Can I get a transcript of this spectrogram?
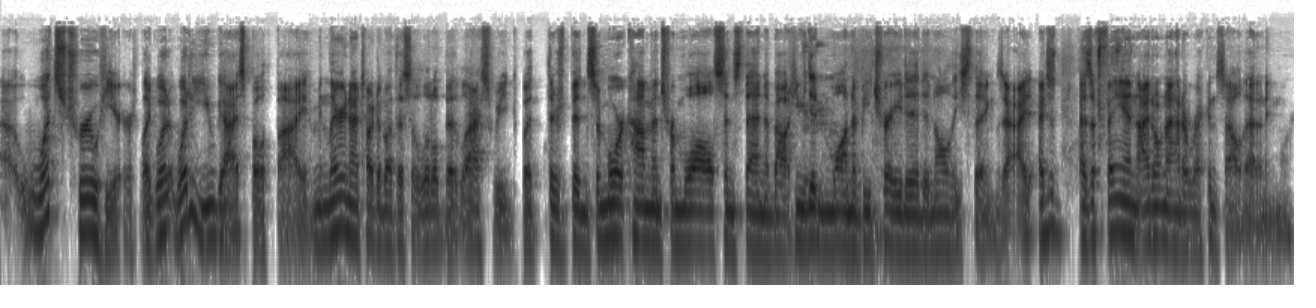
Uh, what's true here? Like, what what do you guys both buy? I mean, Larry and I talked about this a little bit last week, but there's been some more comments from Wall since then about he didn't want to be traded and all these things. I, I just, as a fan, I don't know how to reconcile that anymore.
